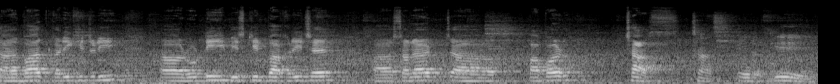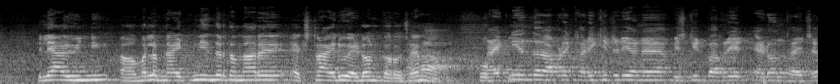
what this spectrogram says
દાળ ભાત કઢી ખીચડી રોટી બિસ્કિટ ભાખરી છે સલાડ પાપડ છાશ. છાસ ઓકે. એટલે આ ઇવનિંગ મતલબ નાઇટની અંદર તમારે એક્સ્ટ્રા આયરું એડ ઓન કરો છો એમ નાઇટની અંદર આપણે કઢી ખીચડી અને બિસ્કિટ ભાખરી એડ ઓન થાય છે.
